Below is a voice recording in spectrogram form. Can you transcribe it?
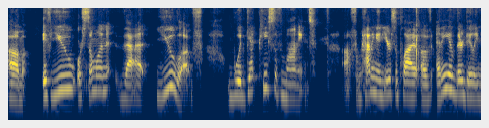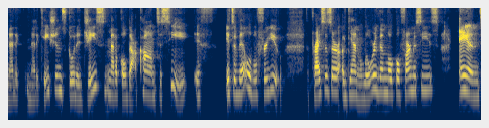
Um, if you or someone that you love would get peace of mind uh, from having a year supply of any of their daily medic- medications, go to jasemedical.com to see if it's available for you. The prices are, again, lower than local pharmacies, and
